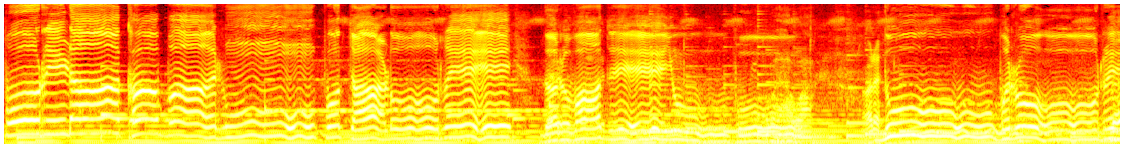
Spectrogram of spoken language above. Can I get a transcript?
પોરડા ખબરું પહોંચાડો રે. દરવાજે ઊભો દૂબરો રે.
